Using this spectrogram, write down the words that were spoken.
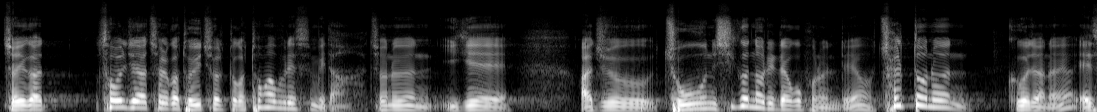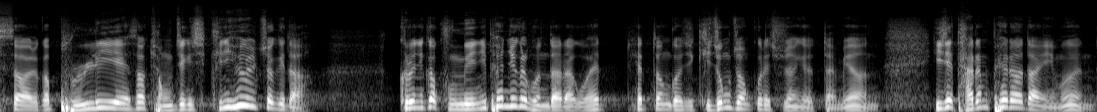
저희가 서울 지하철과 도의철도가 통합을 했습니다. 저는 이게 아주 좋은 시그널이라고 보는데요. 철도는 그거잖아요. SR과 분리해서 경쟁시키니 효율적이다. 그러니까 국민이 편익을 본다라고 했, 던 것이 기존 정권의 주장이었다면 이제 다른 패러다임은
